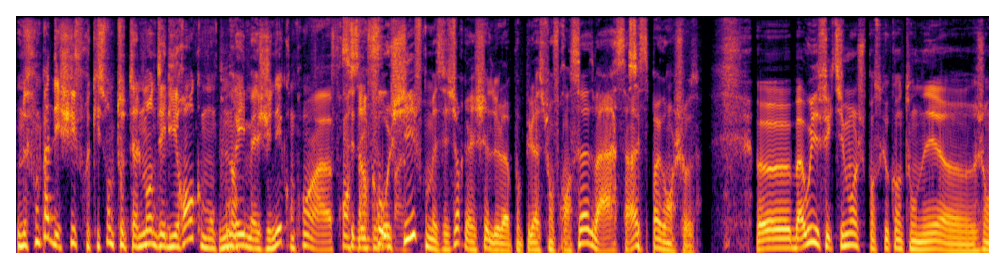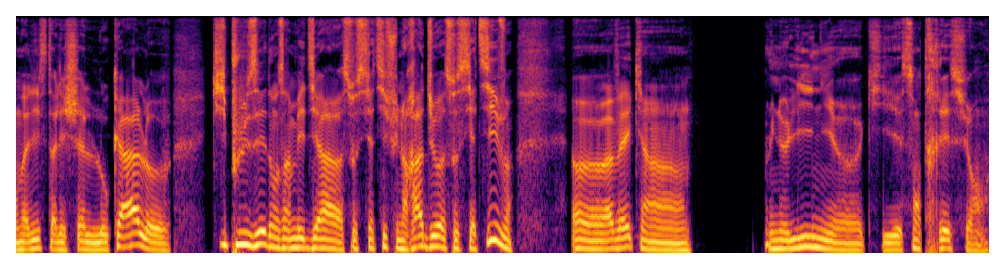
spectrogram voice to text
ne font pas des chiffres qui sont totalement délirants, comme on pourrait Non. imaginer qu'on prend à France c'est des gros chiffres, mais c'est sûr qu'à l'échelle de la population française, bah, ça reste pas grand-chose. Euh, bah oui, effectivement, je pense que quand on est euh, journaliste à l'échelle locale, euh, qui plus est dans un média associatif, une radio associative, avec un, une ligne euh, qui est centrée sur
